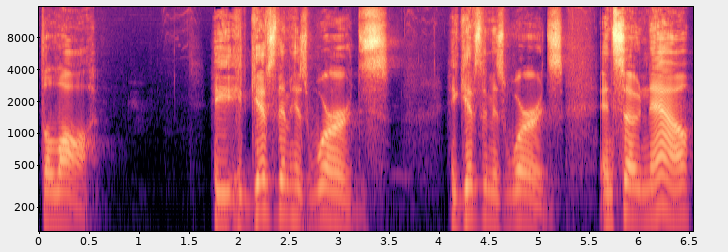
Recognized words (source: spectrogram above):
the law. He, he gives them his words. He gives them his words. And so now,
